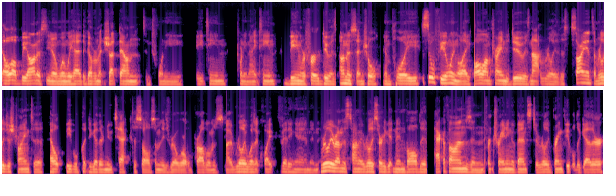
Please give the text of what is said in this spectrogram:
I'll, I'll be honest, you know, when we had the government shutdown in 2018, 2019 being referred to as unessential employee still feeling like all i'm trying to do is not really the science. I'm really just trying to help people put together new tech to solve some of these real world problems. I really wasn't quite fitting in and really around this time i really started getting involved in hackathons and different training events to really bring people together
